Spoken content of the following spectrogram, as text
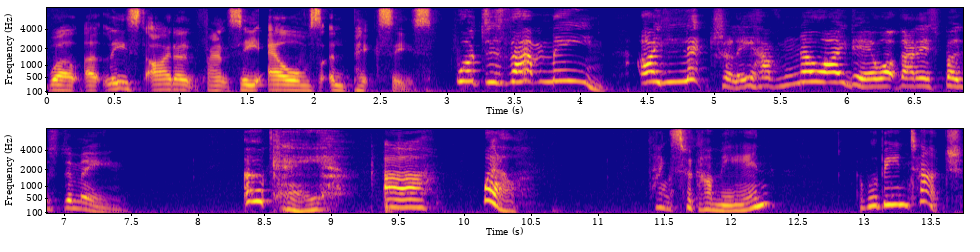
well, at least I don't fancy elves and pixies. What does that mean? I literally have no idea what that is supposed to mean. Okay. Uh, well, thanks for coming in. We'll be in touch.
